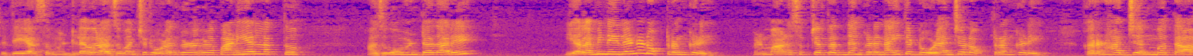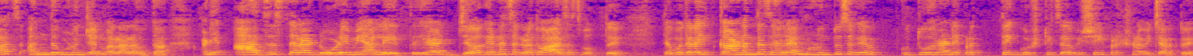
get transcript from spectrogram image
तर ते असं म्हटल्यावर आजोबांच्या डोळ्यात घडाघडा पाणी यायला लागतं. आजोबा म्हणतात अरे याला मी नेलंय ना डॉक्टरांकडे. पण मानसोपचार तज्ञांकडे नाही तर डोळ्यांच्या डॉक्टरांकडे. कारण हा जन्मताच अंध म्हणून जन्माला आला होता. आणि आजच त्याला डोळे मिळाले तर ह्या जग आहे ना सगळं तो आजच बघतोय. त्यामुळे त्याला इतका आनंद झालाय म्हणून तो सगळे कुतूहलाने प्रत्येक गोष्टीचा विषयी प्रश्न विचारतोय.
